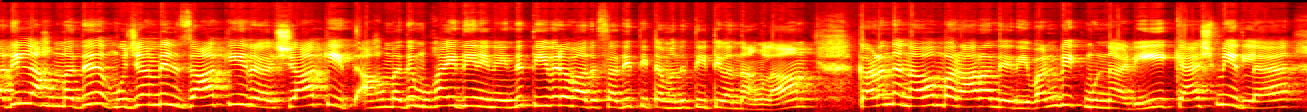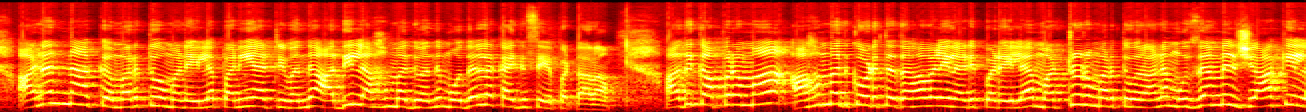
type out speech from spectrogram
அதில் அகமது முஜமில் ஜாகிர் ஷாகித் அகமது முஹைதீன் இணைந்து தீவிரவாத சதி திட்டம் வந்து தீட்டி வந்தாங்களாம். கடந்த நவம்பர் ஆறாம் தேதி ஒன் வீக் முன்னாடி காஷ்மீர்ல அனந்த்நாக் மருத்துவமனையில் பணியாற்றி வந்து அதில் அகமது வந்து முதல்ல கைது செய்யப்பட்டாராம். அதுக்கப்புறமா அகமது கொடுத்த தகவலின் அடிப்படையில் மற்றொரு மருத்துவரான முசம்பில் ஷாக்கில்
